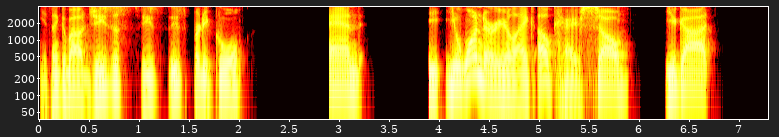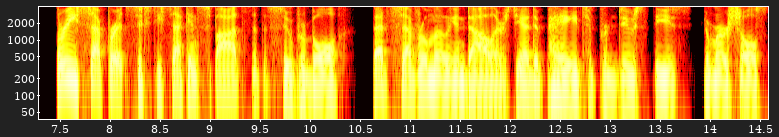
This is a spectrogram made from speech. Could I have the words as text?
you think about Jesus? He's he's pretty cool, and you wonder. You're like, okay, so you got three separate 60 second spots at the Super Bowl. That's several million dollars. You had to pay to produce these commercials.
